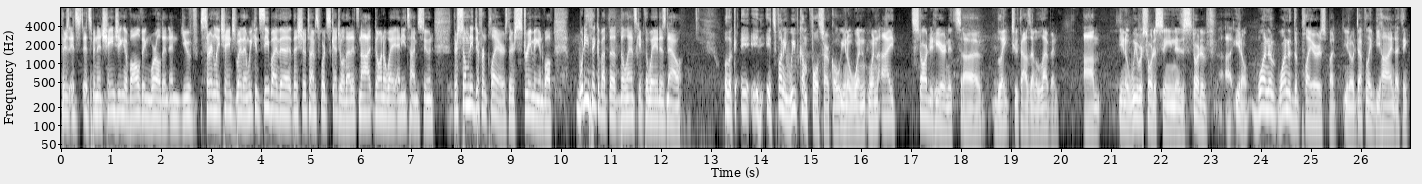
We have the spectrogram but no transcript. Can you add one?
There's it's it's been a changing, evolving world, and, and you've certainly changed with it. And we can see by the the Showtime Sports schedule that it's not going away anytime soon. There's so many different players. There's streaming involved. What do you think about the the landscape the way it is now? Well, look, it, it, it's funny. We've come full circle. You know, when when I started here and it's uh, late 2011, um, you know, we were sort of seen as sort of, uh, you know, one of one of the players, but you know, definitely behind. I think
